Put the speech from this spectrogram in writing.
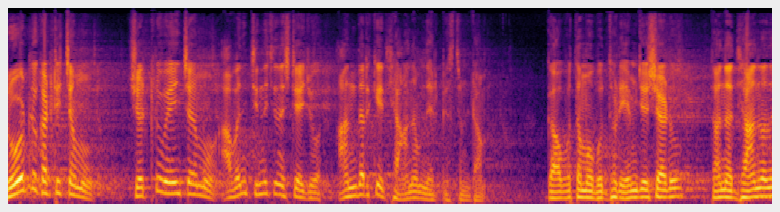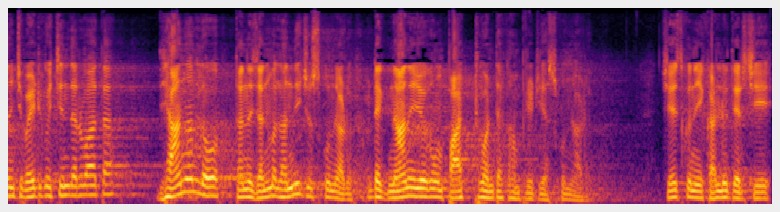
రోడ్లు కట్టించాము చెట్లు వేయించాము అవన్నీ చిన్న చిన్న స్టేజ్ అందరికీ ధ్యానం నేర్పిస్తుంటాం. గౌతమ బుద్ధుడు ఏం చేశాడు? తన ధ్యానం నుంచి బయటకు వచ్చిన తర్వాత ధ్యానంలో తన జన్మలన్నీ చూసుకున్నాడు. అంటే జ్ఞానయోగం పార్ట్ టూ అంతా కంప్లీట్ చేసుకున్నాడు. చేసుకుని కళ్ళు తెరిచి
